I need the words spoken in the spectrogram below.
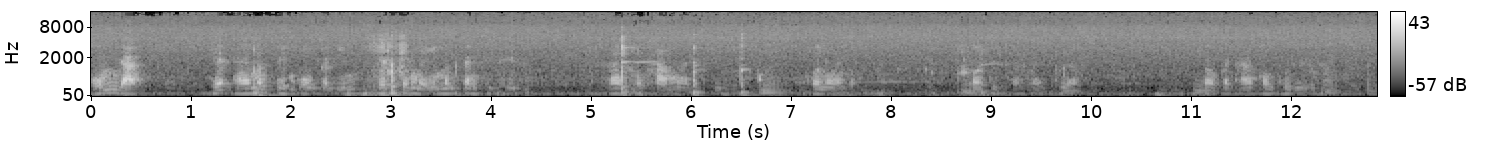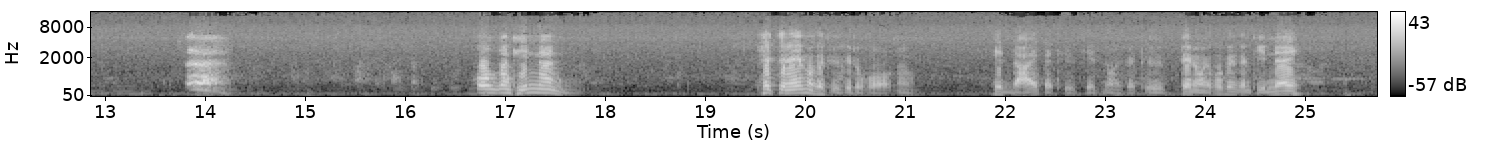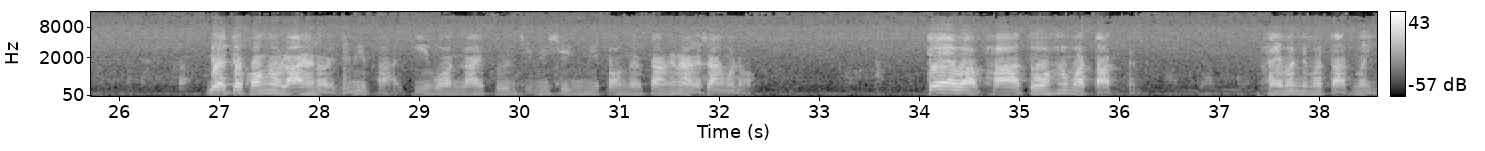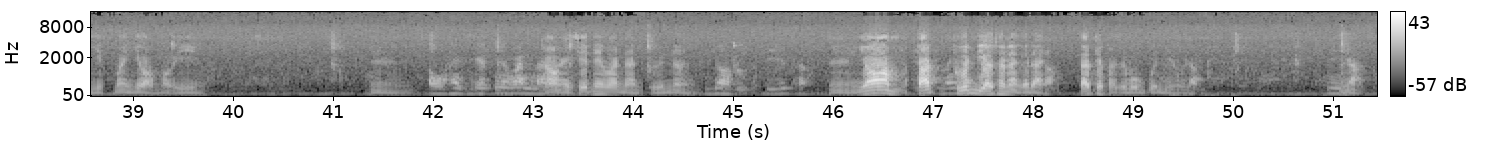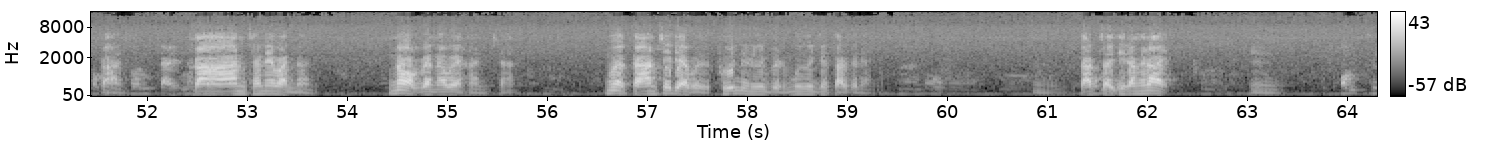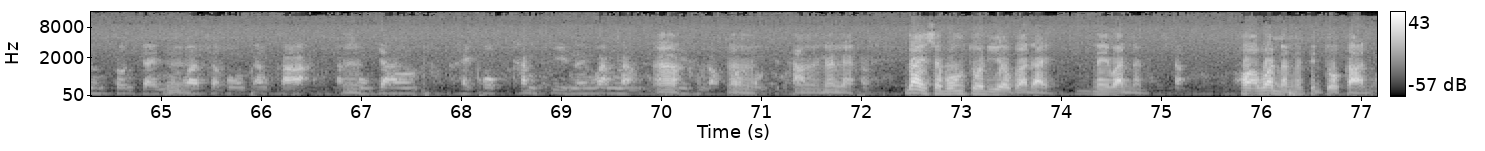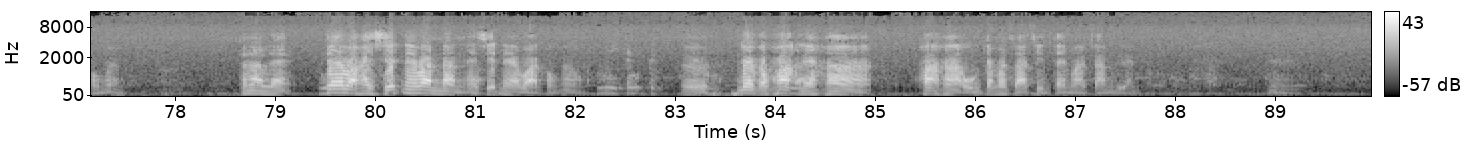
ผมอยากเฮ็ดไทยมันเต็มองค์กระถินเฮ็ดตรงไหนมันจังสิถึงถ้าเขาถามมาสิ ก็น้อยก็ศึกษาไว้เพื่อตอบปัญหาของคนอื่นองค์กันถินนั่นเฮ็ดจะไหนมันก็ถือกระดูกอกเอาเฮ็ดได้ก็ถือเฮ็ดหน่อยก็ถือแต่หน่อยเพราะเป็นกันถินได้เดี๋ยวเจ้าของเขาหลายหน่อยสิมีผ่าจีวรลายพื้นสิมีสิ่งมีของต่างๆหน้าก็สร้างมันออกแต่ว่าผ่าตัวห้ามว่าตัด ให้มันมาตัดมาหยิบมาย่อมเอาเองเอาให้เสร็จในวันนั้นเอาให้เสร็จในวันนั้นพื้นนั่นยอมดีครับยอมตัดพื้นเดียวเท่านั้นก็ได้ ตัดแต่ผัสบงพื้นเดียวการการใช้ในวันนั้น นอกนั้นเอาไว้หันซะเมื่อการใช้เดียวพื้นอื่นๆเป็นมือจะตัดก็ได้ตัดใส่ที่ดังก็ได้ผมสนใจนึกว่าสบู่กังขา ถูกยางให้ครบขั้นที่ในวันนั้นที่ขนมผมจะทำนั่นแหละ ได้สบงตัวเดียวก็ได้ ในวันนั้นเพราะวันนั้นมันเป็นตัวการของมันเท่านั้นแหละแต่ว่าให้เซตในวันนั้นให้เซตในอาวาสของเขาเออเรียกกับพระเนี่ยห้าพระห้าองค์จำพรรษาสินไตมาสามเดือนอืม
